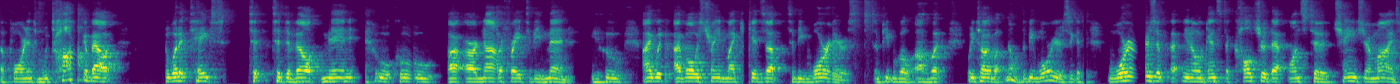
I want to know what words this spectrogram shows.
of pouring into. We talk about what it takes to to develop men who who are, are not afraid to be men, who I would I've always trained my kids up to be warriors. And people go, oh, what what are you talking about? No, to be warriors against warriors, uh, you know, against a culture that wants to change their minds.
